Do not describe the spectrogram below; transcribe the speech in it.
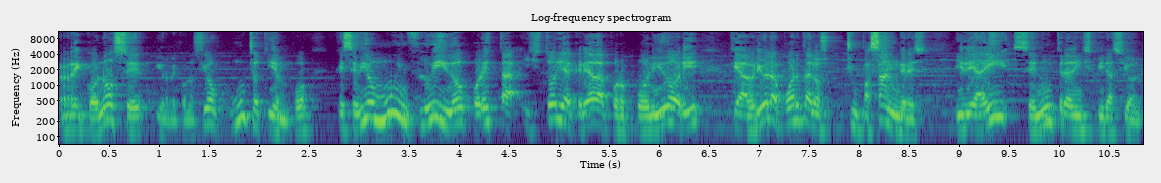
reconoce y reconoció mucho tiempo que se vio muy influido por esta historia creada por Polidori que abrió la puerta a los chupasangres y de ahí se nutre de inspiración.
